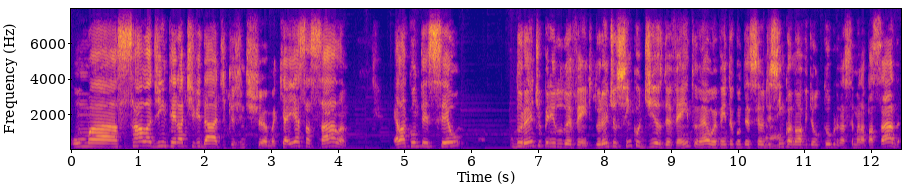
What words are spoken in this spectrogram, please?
uma sala de interatividade, que a gente chama. Que aí essa sala, ela aconteceu durante o período do evento, durante os cinco dias do evento, né? O evento aconteceu de 5 a 9 de outubro, na semana passada.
